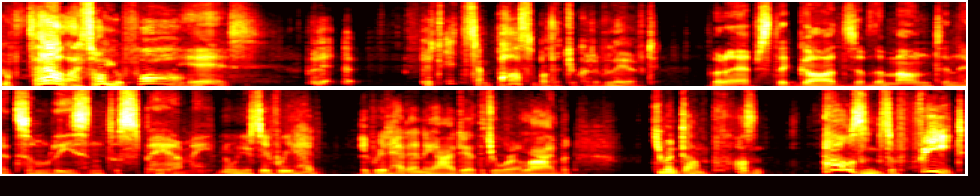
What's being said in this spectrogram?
you fell. I saw you fall. Yes. But it, it, it's impossible that you could have lived. Perhaps the gods of the mountain had some reason to spare me. Nunez, if we had. if we'd had any idea that you were alive, but you went down thousands. thousands of feet.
